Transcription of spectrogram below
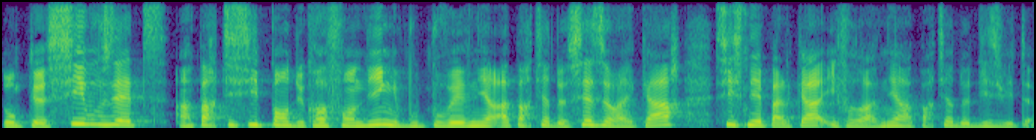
Donc euh, si vous êtes un participant du crowdfunding, vous pouvez venir à partir de 16h15. Si ce n'est pas le cas, il faudra venir à partir de 18h.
